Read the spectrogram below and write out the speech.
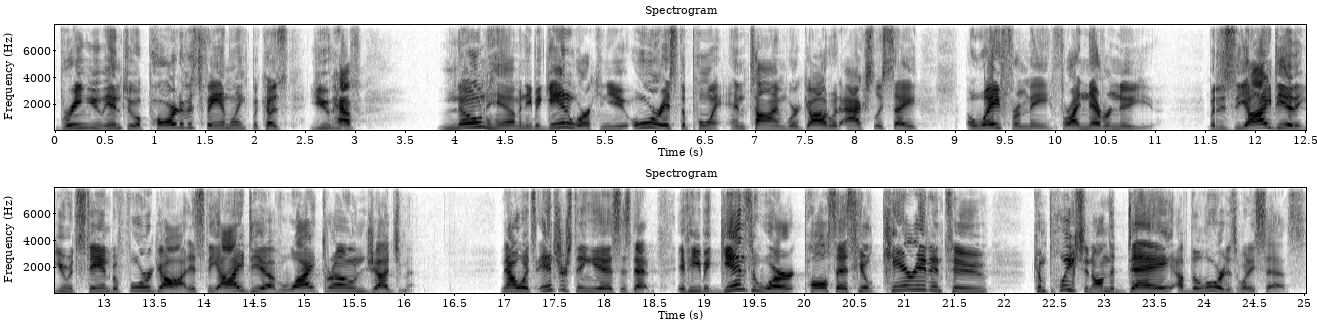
bring you into a part of his family because you have known him and he began to work in you, or it's the point in time where God would actually say, Away from me, for I never knew you. But it's the idea that you would stand before God. It's the idea of white throne judgment. Now, what's interesting is, is that if he begins to work, Paul says he'll carry it into completion on the day of the Lord, is what he says.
